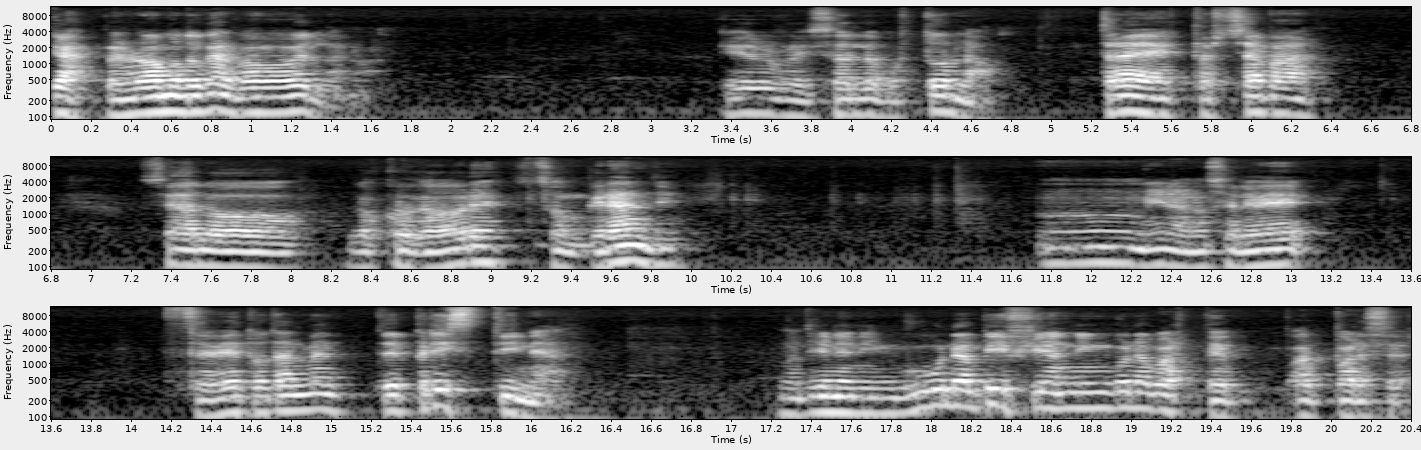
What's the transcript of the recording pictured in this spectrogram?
Ya, pero no vamos a tocar, vamos a verla, ¿no? Quiero revisarla por todos lados. Trae estas chapas, o sea, los, los colgadores son grandes. Mm, mira, no se le ve. Se ve totalmente prístina. No tiene ninguna pifia en ninguna parte, al parecer.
